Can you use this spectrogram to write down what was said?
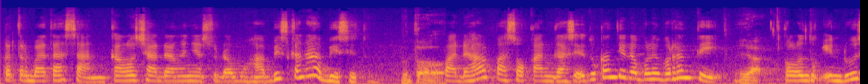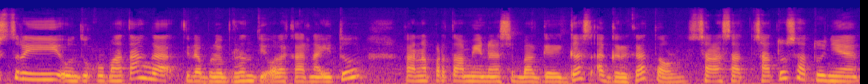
keterbatasan. Kalau cadangannya sudah mau habis kan habis itu. Betul. Padahal pasokan gas itu kan tidak boleh berhenti. Ya. Kalau untuk industri, untuk rumah tangga tidak boleh berhenti. Oleh karena itu, karena Pertamina sebagai gas agregator, salah sat- satu-satunya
